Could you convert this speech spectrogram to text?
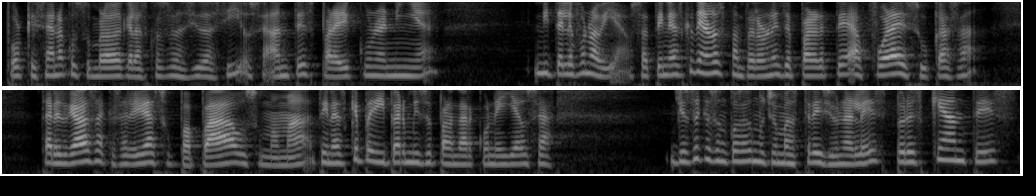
porque se han acostumbrado a que las cosas han sido así. O sea, antes para ir con una niña, ni teléfono había. O sea, tenías que tener los pantalones de parte afuera de su casa. Te arriesgabas a que saliera su papá o su mamá. Tenías que pedir permiso para andar con ella. O sea, yo sé que son cosas mucho más tradicionales, pero es que antes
